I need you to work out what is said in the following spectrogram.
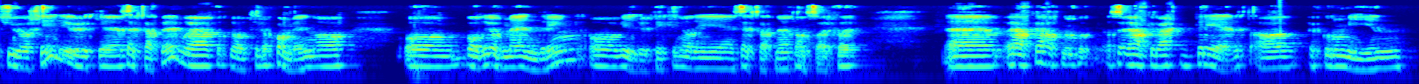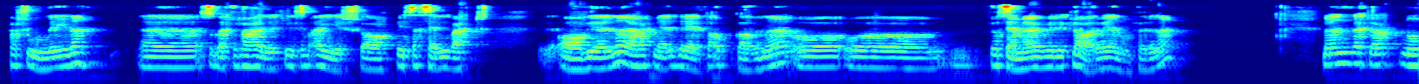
20 års tid i ulike selskaper, hvor jeg har fått lov til å komme inn og, og både jobbe med endring og videreutvikling av de selskapene jeg har hatt ansvar for. Uh, jeg, har noe, altså jeg, har ikke vært drevet av økonomien personlig i det. Uh, så Derfor har heller ikke liksom, eierskapet i seg selv vært avgjørende. Jeg har vært mer drevet av oppgavene og, og for å se om jeg ville klare å gjennomføre det. Men det er klart, nå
